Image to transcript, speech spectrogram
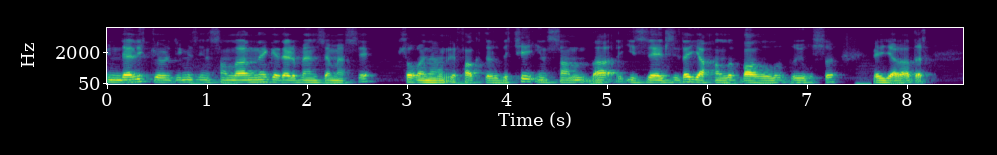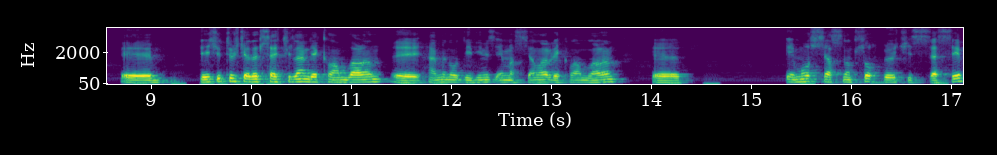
gündəlik gördüyümüz insanlara nə qədər bənzəməsi çox önəmli faktordur ki, insanda, izləyicidə yaxınlıq, bağlılıq duyğusu e, yaradır. E, deyək ki, Türkiyədə çəkilən reklamların, e, həmin o dediyimiz emosional reklamların e, emosiyasının çox böyük hissəsi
